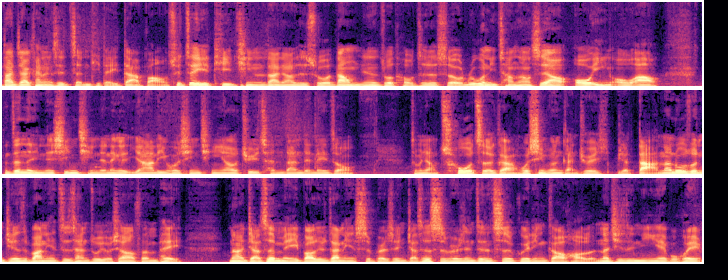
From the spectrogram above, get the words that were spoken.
大家看的是整体的一大包，所以这也提醒了大家是说，当我们今天做投资的时候，如果你常常是要 all in all out，那真的你的心情的那个压力或心情要去承担的那种怎么讲挫折感或兴奋感就会比较大。那如果说你今天是把你的资产做有效的分配，那假设每一包就占你十 percent，假设十 percent 真的吃的龟苓膏好了，那其实你也不会。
